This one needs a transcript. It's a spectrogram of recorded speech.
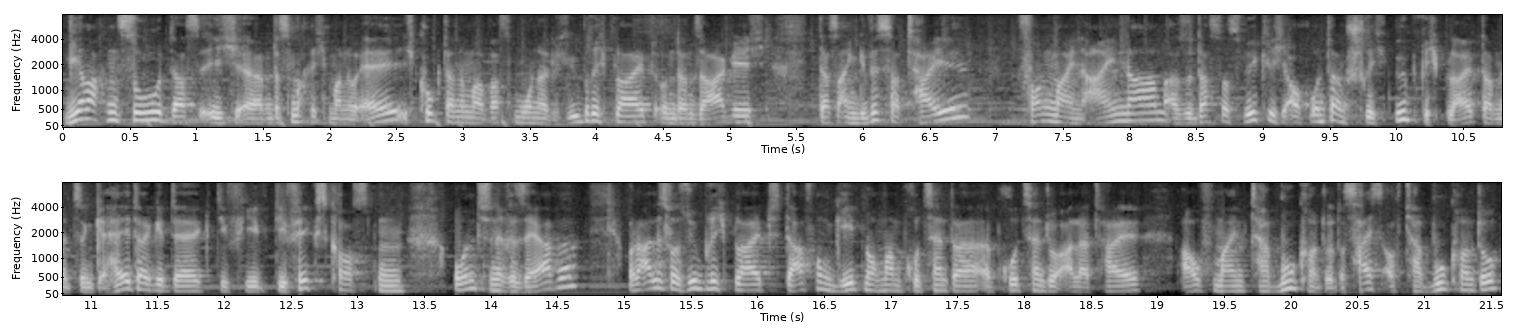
wir machen es so, dass ich, ähm, das mache ich manuell, ich gucke dann immer, was monatlich übrig bleibt und dann sage ich, dass ein gewisser Teil von meinen Einnahmen, also das, was wirklich auch unterm Strich übrig bleibt, damit sind Gehälter gedeckt, die, die Fixkosten und eine Reserve. Und alles, was übrig bleibt, davon geht nochmal ein äh, prozentualer Teil auf mein Tabukonto. Das heißt auch Tabukonto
